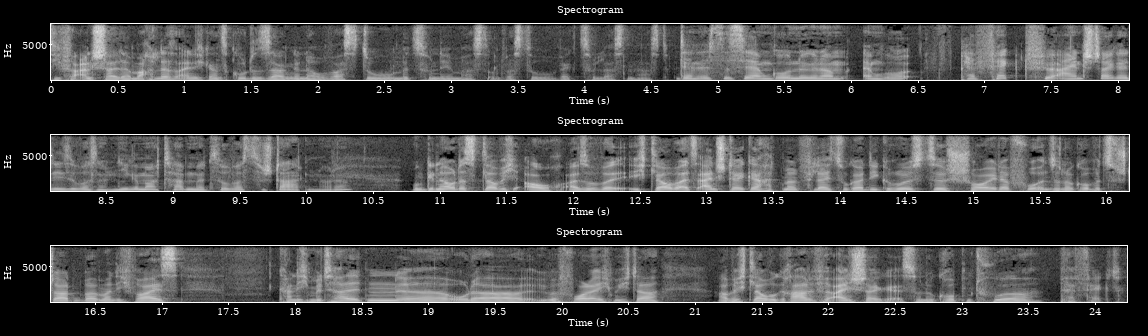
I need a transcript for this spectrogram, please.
die Veranstalter machen das eigentlich ganz gut und sagen genau, was du mitzunehmen hast und was du wegzulassen hast. Dann ist es ja im Grunde genommen im, perfekt für Einsteiger, die sowas noch nie gemacht haben, mit sowas zu starten, oder? Und genau das glaube ich auch. Also weil ich glaube, als Einsteiger hat man vielleicht sogar die größte Scheu davor, in so einer Gruppe zu starten, weil man nicht weiß, kann ich mithalten äh, oder überfordere ich mich da. Aber ich glaube, gerade für Einsteiger ist so eine Gruppentour perfekt.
